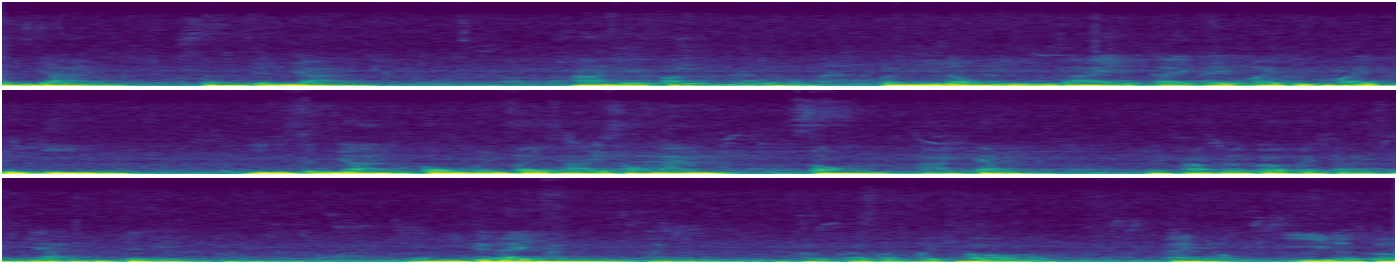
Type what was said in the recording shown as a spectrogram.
สัญญาณส่งสัญญาณข้ามไปฝั่งนู้นวันนี้เรามีได้ได้ได้พอยต์คือพอยต์คือยิงยิงสัญญาณตรงเหมือนไฟฉายสองอันส่องหากันนะครับ แล้วก็กระจายสัญญาณอินเทอร์เน็ตวันนี้ก็ได้ทางทางเขากสพชได้ออกที่แล้วก็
